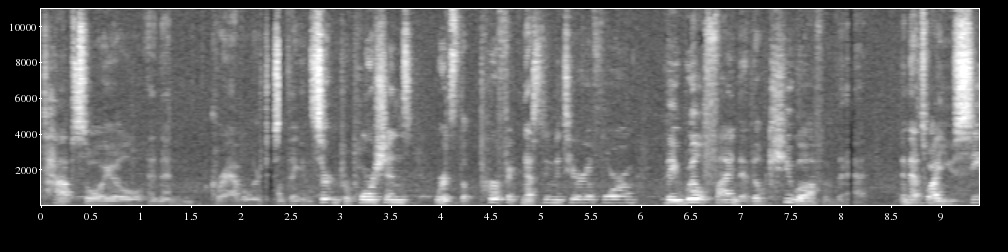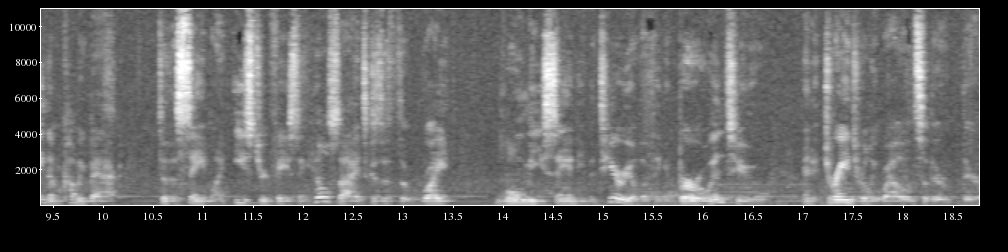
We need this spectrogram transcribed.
topsoil and then gravel or something in certain proportions where it's the perfect nesting material for them they will find that they'll cue off of that. And that's why you see them coming back to the same like eastern facing hillsides because it's the right loamy sandy material that they can burrow into and it drains really well. And so their their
